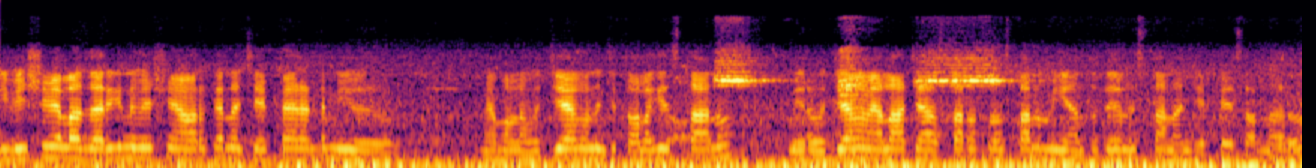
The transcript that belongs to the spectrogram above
ఈ విషయం ఇలా జరిగిన విషయం ఎవరికైనా చెప్పారంటే మీరు మిమ్మల్ని ఉద్యోగం నుంచి తొలగిస్తాను. మీరు ఉద్యోగం ఎలా చేస్తారో చూస్తాను. మీ ఎంత తేలిస్తానని చెప్పేసి అన్నారు.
